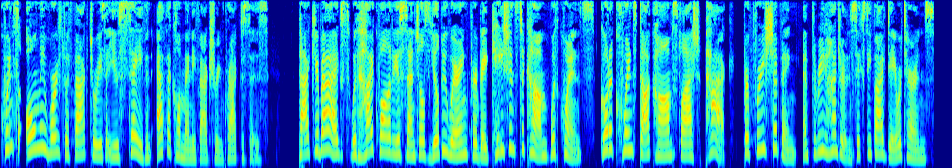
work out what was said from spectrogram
Quince only works with factories that use safe and ethical manufacturing practices. Pack your bags with high-quality essentials you'll be wearing for vacations to come with Quince. Go to quince.com/pack for free shipping and 365-day returns.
